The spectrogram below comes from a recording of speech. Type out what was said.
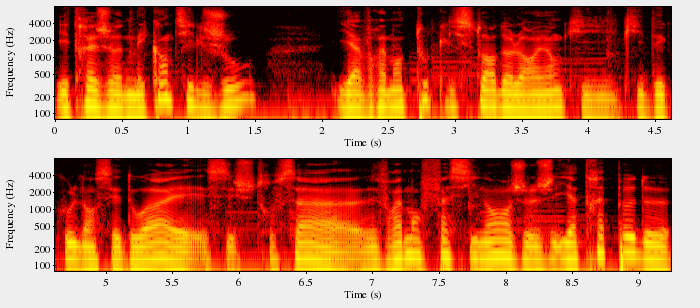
Il est très jeune, mais quand il joue, il y a vraiment toute l'histoire de l'Orient qui, découle dans ses doigts et je trouve ça euh, vraiment fascinant. il y a très peu de,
